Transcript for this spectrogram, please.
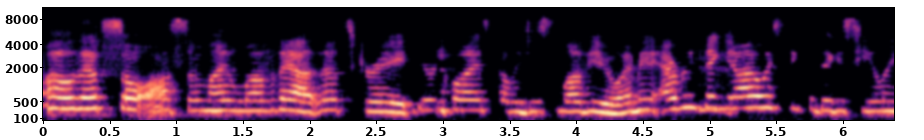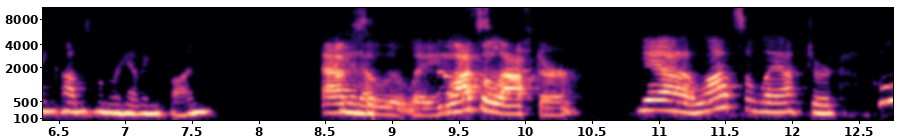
Oh, that's so awesome. I love that. That's great. Your clients probably just love you. I mean, everything, you know, I always think the biggest healing comes when we're having fun. Absolutely. You know? Lots of laughter. Yeah, lots of laughter. Who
